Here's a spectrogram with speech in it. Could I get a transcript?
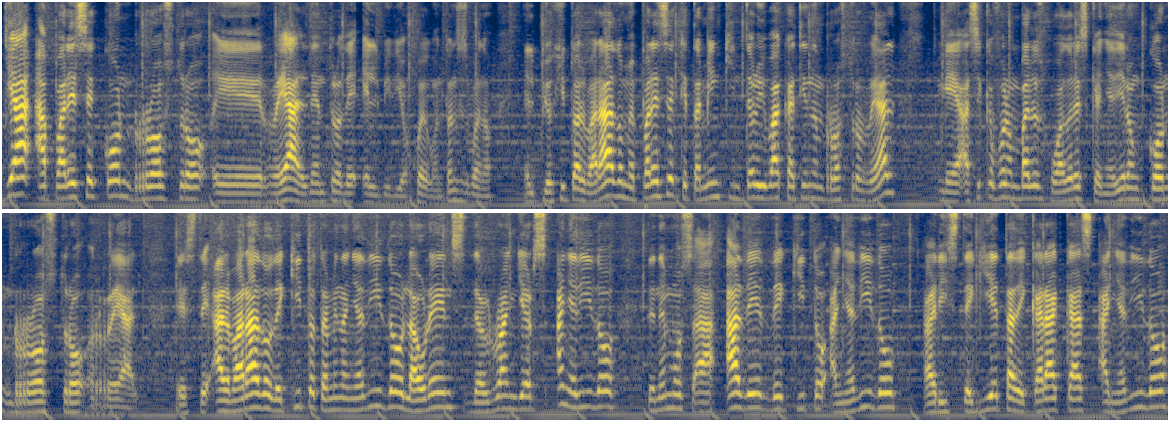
ya aparece con rostro eh, real dentro del videojuego. Entonces bueno el Piojito Alvarado me parece que también Quintero y Vaca tienen rostro real. Eh, así que fueron varios jugadores que añadieron con rostro real. Este, Alvarado de Quito también añadido. Lawrence del Rangers añadido. Tenemos a Ade de Quito añadido. Aristeguieta de Caracas añadido.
